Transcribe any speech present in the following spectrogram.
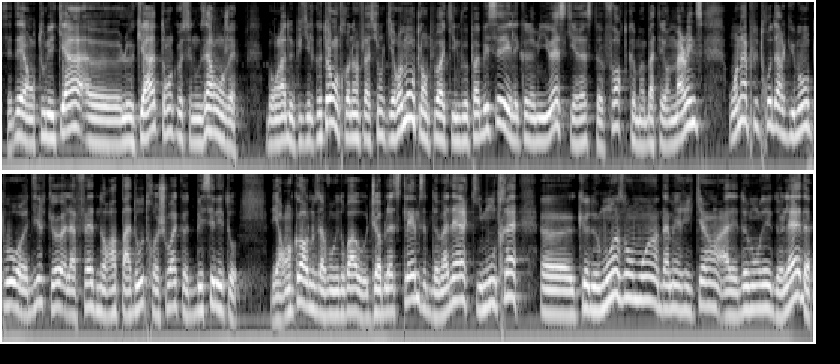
C'était en tous les cas euh, le cas tant que ça nous arrangeait. Bon là depuis quelque temps, entre l'inflation qui remonte, l'emploi qui ne veut pas baisser et l'économie US qui reste forte comme un bataillon de Marines, on n'a plus trop d'arguments pour euh, dire que la Fed n'aura pas d'autre choix que de baisser les taux. Hier encore, nous avons avons eu droit au Jobless Claims hebdomadaire qui montrait euh, que de moins en moins d'Américains allaient demander de l'aide,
